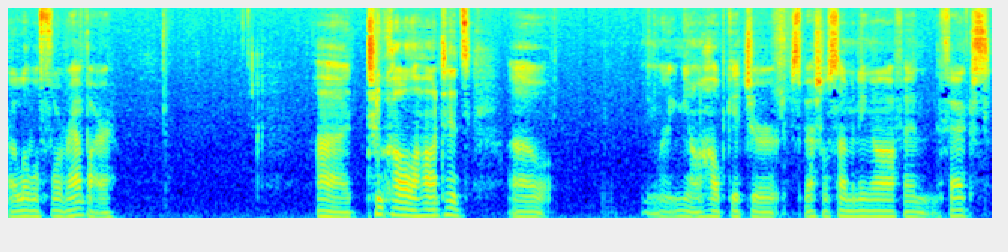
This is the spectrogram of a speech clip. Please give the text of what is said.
or level four vampire. Uh, two Call of the Haunteds, uh, you know, help get your special summoning off and effects.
